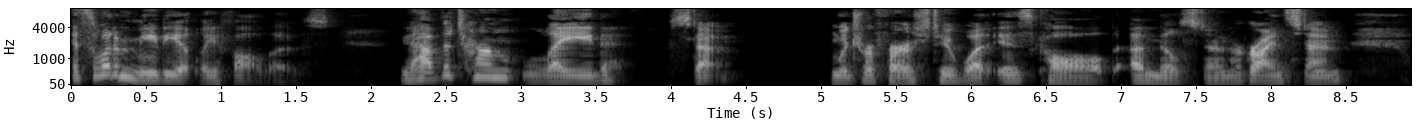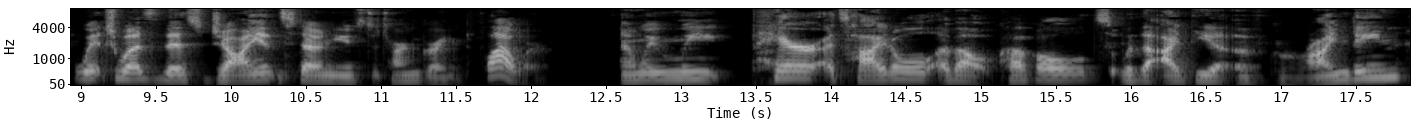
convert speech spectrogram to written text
It's what immediately follows. You have the term laid stone, which refers to what is called a millstone or grindstone, which was this giant stone used to turn grain to flour. And when we pair a title about cuckolds with the idea of grinding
